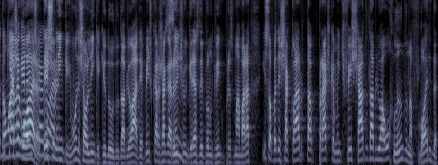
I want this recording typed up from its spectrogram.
Então do que ela agora. garantiu Deixa o agora. link aqui. Vamos deixar o link aqui do, do WA. De repente o cara já garante Sim. o ingresso dele pro ano que vem com preço mais barato. E só pra deixar claro, tá praticamente fechado o WA Orlando, na Flórida.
